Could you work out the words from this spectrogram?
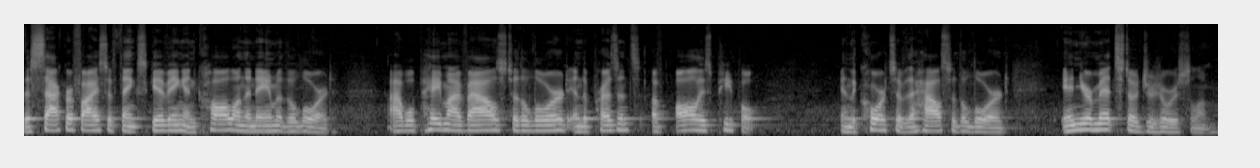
the sacrifice of thanksgiving and call on the name of the Lord. I will pay my vows to the Lord in the presence of all his people, in the courts of the house of the Lord, in your midst, O Jerusalem.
